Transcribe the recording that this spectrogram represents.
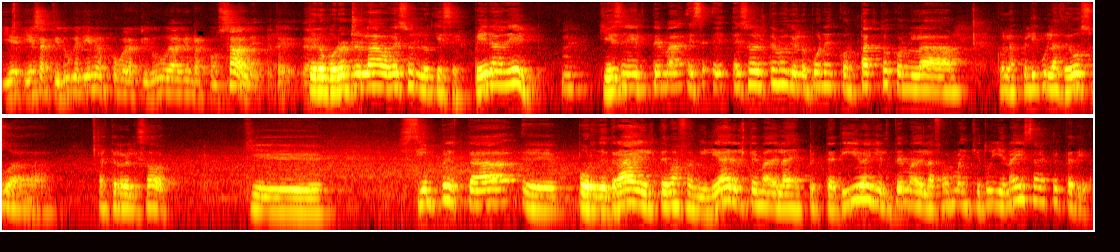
Y, y esa actitud que tiene es un poco la actitud de alguien responsable. pero por otro lado, eso es lo que se espera de él. Mm. Que ese es el tema, ese- eso es el tema que lo pone en contacto con, la, con las películas de Osu a, a este realizador. Que siempre está eh, por detrás el tema familiar, el tema de las expectativas y el tema de la forma en que tú llenas esas expectativas.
